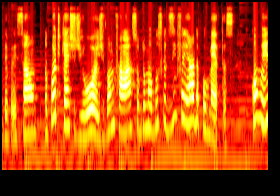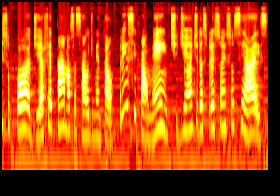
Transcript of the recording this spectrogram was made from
depressão. No podcast de hoje, vamos falar sobre uma busca desenfreada por metas. Como isso pode afetar nossa saúde mental, principalmente diante das pressões sociais,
